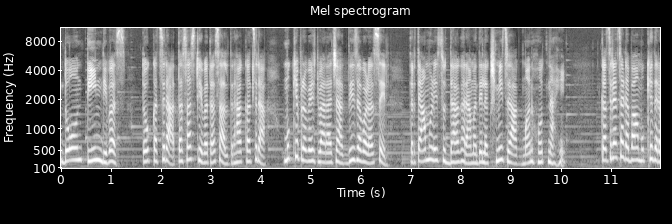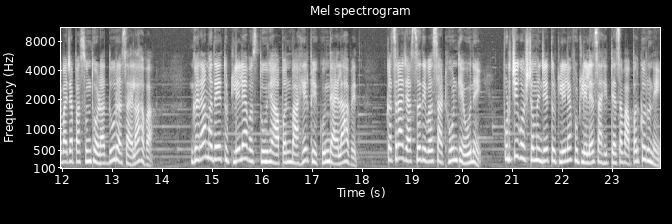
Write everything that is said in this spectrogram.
दोन तीन दिवस तो कचरा तसाच ठेवत असाल तर हा कचरा मुख्य प्रवेशद्वाराच्या अगदी जवळ असेल तर त्यामुळे सुद्धा घरामध्ये लक्ष्मीचं आगमन होत नाही. कचऱ्याचा डबा मुख्य दरवाजापासून थोडा दूर असायला हवा. घरामध्ये तुटलेल्या वस्तू ह्या आपण बाहेर फेकून द्यायला हवेत. कचरा जास्त दिवस साठवून ठेवू नये. पुढची गोष्ट म्हणजे तुटलेल्या फुटलेल्या साहित्याचा वापर करू नये.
